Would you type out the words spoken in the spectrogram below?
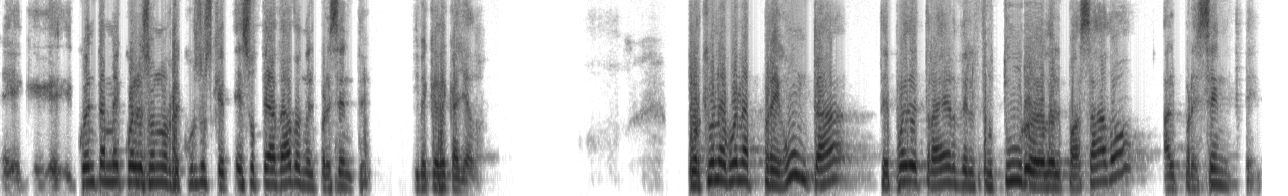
eh, eh, cuéntame cuáles son los recursos que eso te ha dado en el presente. Y me quedé callado. Porque una buena pregunta te puede traer del futuro o del pasado al presente.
